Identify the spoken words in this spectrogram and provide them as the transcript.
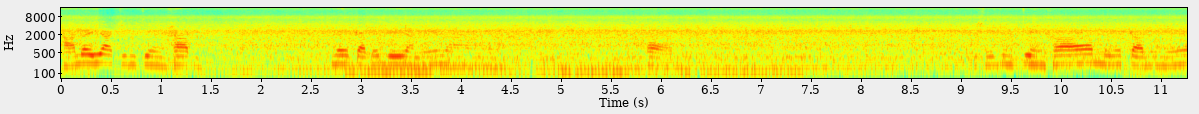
หาได้ยากจริงๆครับในกับด้ดีอย่างนี้นะครับสวยจริงๆครับบรรยากาศอย่างนี้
